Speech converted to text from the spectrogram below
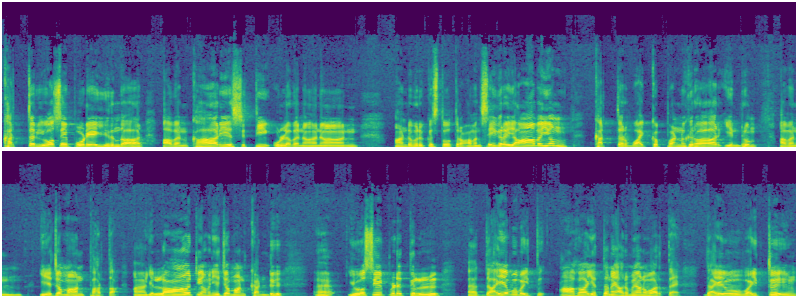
கர்த்தர் யோசேப்போடே இருந்தார் அவன் காரிய சித்தி உள்ளவனானான். ஆண்டவருக்கு ஸ்தோத்திரம். அவன் செய்கிற யாவையும் கர்த்தர் வாய்க்க பண்ணுகிறார் என்றும் அவன் எஜமான் பார்த்தான். எல்லாவற்றையும் அவன் எஜமான் கண்டு அஹ், யோசேப்பிடத்தில் தயவு வைத்து ஆகா எத்தனை அருமையான வார்த்தை. தயவு வைத்து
